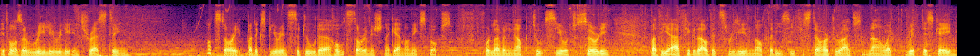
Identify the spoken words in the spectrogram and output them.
it was a really really interesting not story, but experience to do the whole story mission again on Xbox for leveling up to 0 to 30. But yeah, I figured out it's really not that easy to start right now at, with this game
